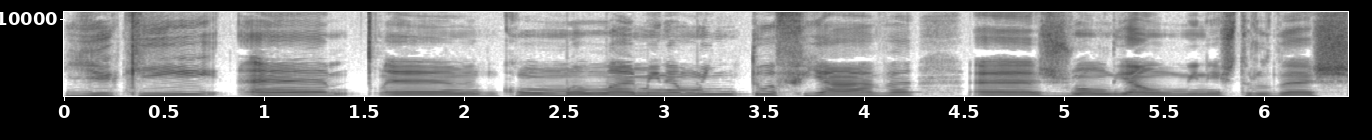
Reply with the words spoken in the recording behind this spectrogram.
e aqui uh, com uma lâmina muito afiada a João Leão, ministro das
